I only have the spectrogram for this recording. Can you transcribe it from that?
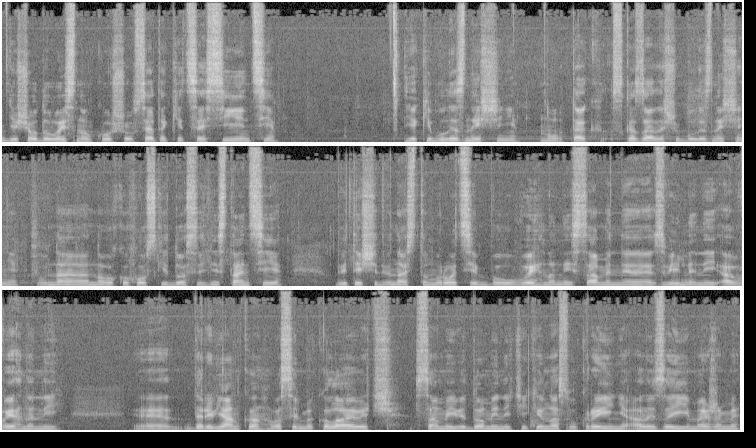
дійшов до висновку, що все-таки це сіянці, які були знищені. Ну, так сказали, що були знищені на Новокоховській дослідній станції. У 2012 році був вигнаний, саме не звільнений, а вигнаний Дерев'янко Василь Миколайович, самий відомий не тільки в нас в Україні, але за її межами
